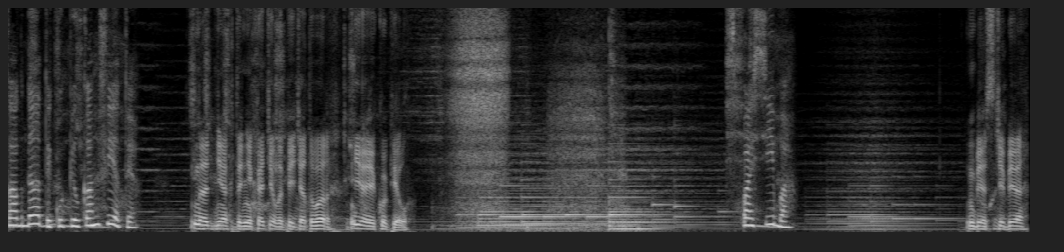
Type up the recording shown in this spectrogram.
Когда ты купил конфеты? На днях ты не хотела пить отвар, я и купил. Спасибо. Без тебя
